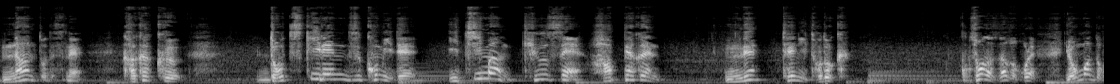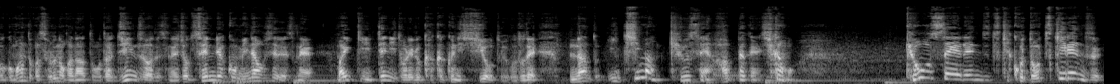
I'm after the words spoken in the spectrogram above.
なんとですね、価格、度付きレンズ込みで19,800円、ね、手に届く。そうなんです。なんかこれ、4万とか5万とかするのかなと思ったら、 JINS はですね、ちょっと戦略を見直してですね、まあ、一気に手に取れる価格にしようということで、なんと19,800円。しかも、矯正レンズ付き、これ、度付きレンズ。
